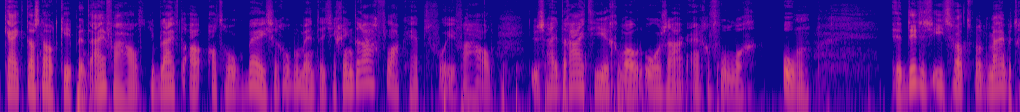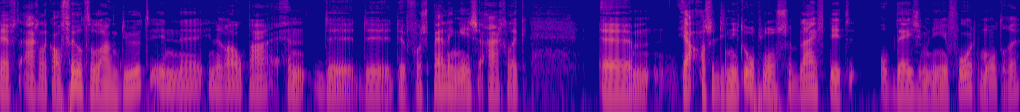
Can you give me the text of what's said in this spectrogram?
kijk, dat is nou het kip en ei verhaal. Je blijft ad hoc bezig op het moment dat je geen draagvlak hebt voor je verhaal. Dus hij draait hier gewoon oorzaak en gevolg om. Uh, dit is iets wat, wat mij betreft eigenlijk al veel te lang duurt in, uh, in Europa. En de, de, de voorspelling is eigenlijk, um, ja, als we dit niet oplossen, blijft dit op deze manier voortmodderen.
